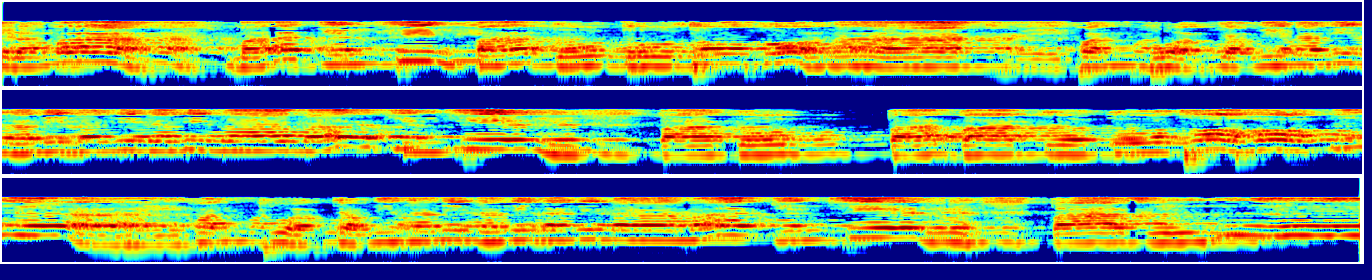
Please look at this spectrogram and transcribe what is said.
นี่ละมามากินสิ้นปลาตโตทอข้อนาคให้ควันพวกเจ้านี่นานี่นานี่นานี่นานี่นามากินสิ้นปลาโตปลาปลาตัวโตทอหอกเนื้อให้ควันพวกเจ้านี่นานี่นานี่นานี่นามากินสิ้นปลาสือ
